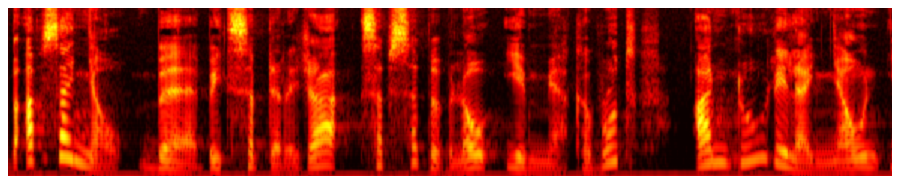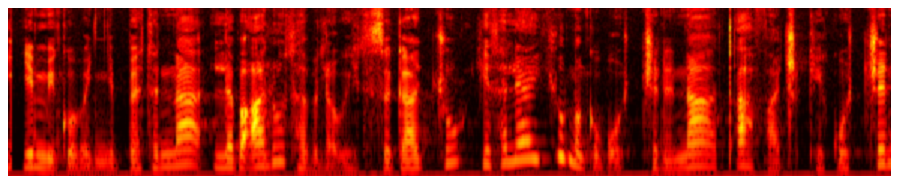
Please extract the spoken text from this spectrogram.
በአብዛኛው በቤተሰብ ደረጃ ሰብሰብ ብለው የሚያከብሩት አንዱ ሌላኛውን የሚጎበኝበትና ለበዓሉ ተብለው የተዘጋጁ የተለያዩ ምግቦችንና ጣፋጭ ኬኮችን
